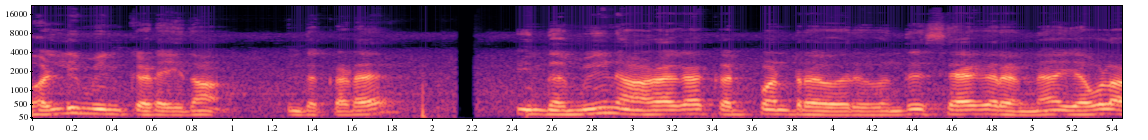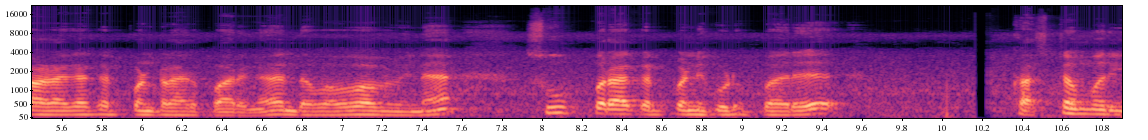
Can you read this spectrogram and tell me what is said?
வள்ளி மீன் கடை தான் இந்த கடை. இந்த மீன் அழகாக கட் பண்ணுறவர் வந்து சேகர் அண்ணன் எவ்வளோ அழகாக கட் பண்ணுறாரு பாருங்கள் இந்த வவா மீனை. சூப்பராக கட் பண்ணி கொடுப்பாரு. கஸ்டமர்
